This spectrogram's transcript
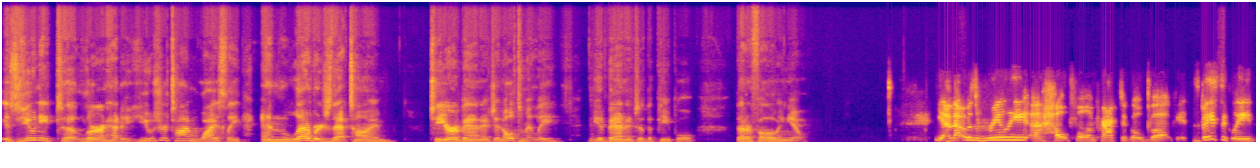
is you need to learn how to use your time wisely and leverage that time to your advantage and ultimately the advantage of the people that are following you. Yeah, that was really a helpful and practical book. It's basically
